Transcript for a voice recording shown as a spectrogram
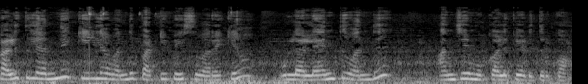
கழுத்துலேருந்து கீழே வந்து பட்டி பீஸ் வரைக்கும் உள்ள லென்த்து வந்து அஞ்சே முக்காலுக்கு எடுத்திருக்கோம்.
